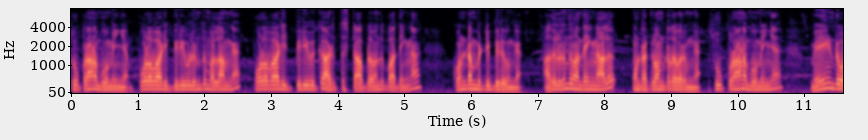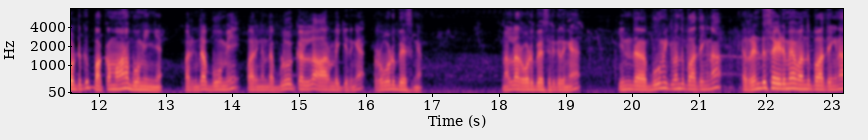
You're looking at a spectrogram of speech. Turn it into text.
சூப்பரான பூமிங்க. பூளவாடி பிரிவுலேருந்தும் வரலாமுங்க. பூளவாடி பிரிவுக்கு அடுத்த ஸ்டாப்பில் வந்து பார்த்தீங்கன்னா கொண்டம்பட்டி பிரிவுங்க. அதிலிருந்து வந்தீங்கனாலும் ஒன்றரை கிலோமீட்டர் தான் வருங்க. சூப்பரான பூமிங்க. மெயின் ரோட்டுக்கு பக்கமான பூமிங்க. பாருங்க இந்த பூமி பாருங்க இந்த ப்ளூ கல்லில் ஆரம்பிக்குதுங்க. ரோடு பேஸுங்க நல்ல ரோடு பேஸ் இருக்குதுங்க. இந்த பூமிக்கு வந்து பார்த்தீங்கன்னா ரெண்டு சைடுமே வந்து பார்த்தீங்கன்னா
